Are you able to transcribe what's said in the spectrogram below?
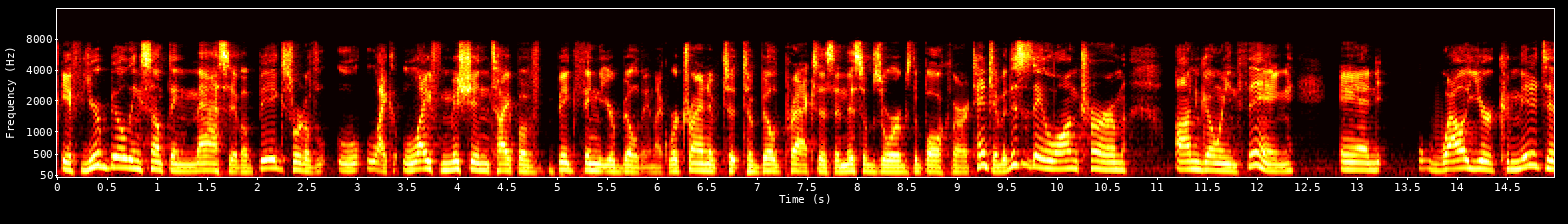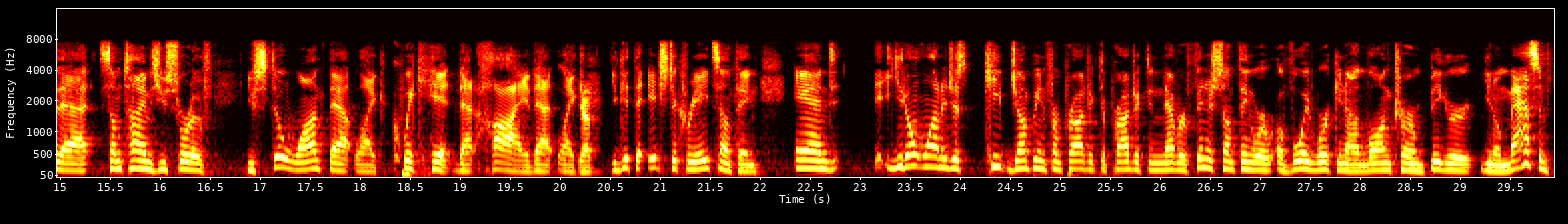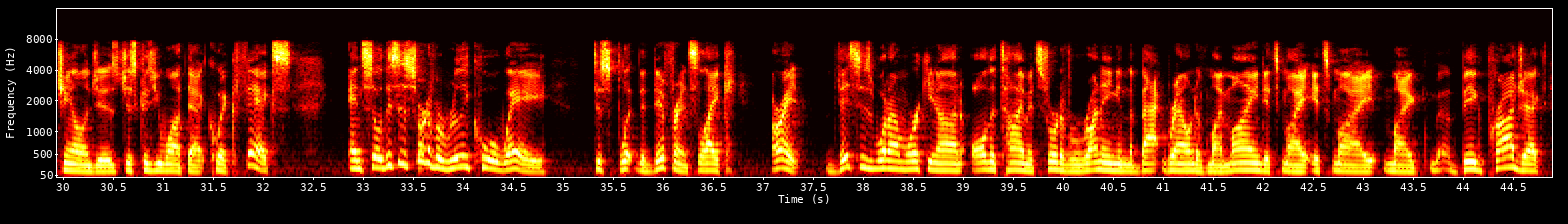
if you're building something massive a big sort of l- like life mission type of big thing that you're building like we're trying to, to, to build praxis and this absorbs the bulk of our attention but this is a long-term ongoing thing and while you're committed to that, sometimes you sort of you still want that like quick hit, that high, that like yep. you get the itch to create something and you don't want to just keep jumping from project to project and never finish something or avoid working on long-term bigger, you know, massive challenges just cuz you want that quick fix. and so this is sort of a really cool way to split the difference. Like, all right, this is what I'm working on all the time. It's sort of running in the background of my mind. It's my it's my my big project.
